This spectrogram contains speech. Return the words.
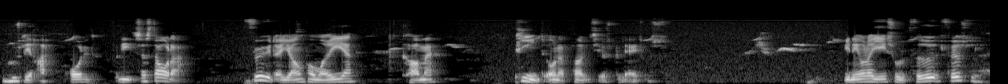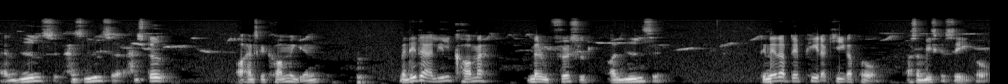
pludselig ret hurtigt, fordi så står der, født af Jomfru Maria, komma, pint under Pontius Pilatus. Vi nævner Jesu fødsel, hans lidelse, hans lidelse, hans død, og han skal komme igen. Men det der lille komma mellem fødsel og lidelse, det er netop det, Peter kigger på, og som vi skal se på.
